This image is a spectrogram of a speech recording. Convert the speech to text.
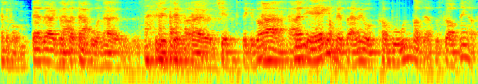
telefonen. Det, det, er, Ja, det er telefonen, ja. silisium, det er jo chips, ikke sant? Ja. Men egentlig så er vi jo karbonbaserte skapninger.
